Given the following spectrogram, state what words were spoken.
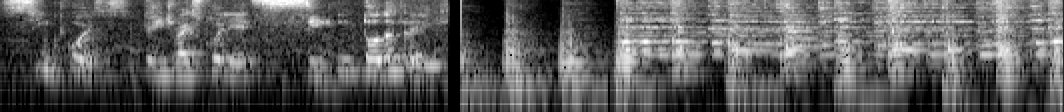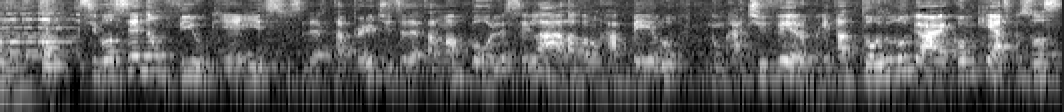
Cinco coisas que a gente vai escolher Sim. em toda a você não viu o que é isso, você deve estar perdido, você deve estar numa bolha, sei lá, lavando o cabelo num cativeiro, porque tá todo lugar. Como que é? As pessoas.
